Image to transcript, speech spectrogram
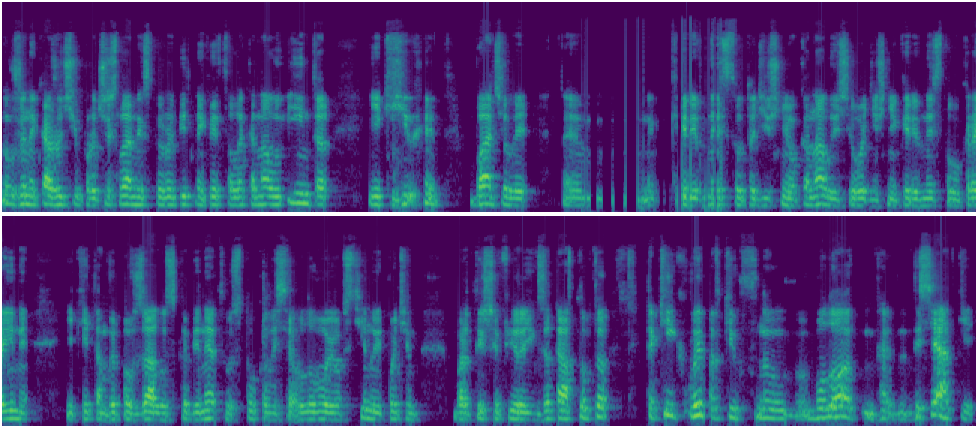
Ну вже не кажучи про численних співробітників телеканалу Інтер, які бачили ем, керівництво тодішнього каналу і сьогоднішнє керівництво України, які там виповзали з кабінету, стукалися головою об стіну, і потім брати Шефіра їх затав. Тобто таких випадків ну було десятки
